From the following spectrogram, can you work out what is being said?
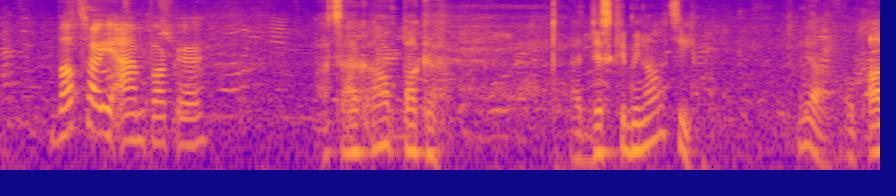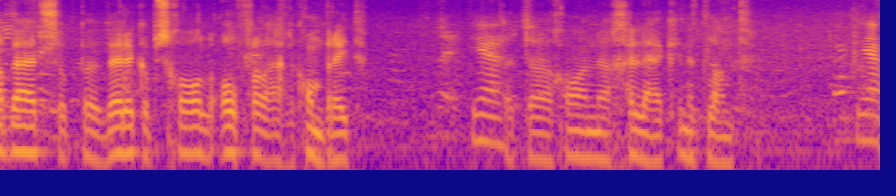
wat zou je aanpakken? Wat zou ik aanpakken? Eh, discriminatie. Ja, op arbeids, op eh, werk, op school, overal eigenlijk, gewoon breed. Ja, Dat eh, gewoon eh, gelijk in het land. ja.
